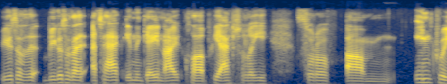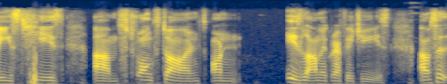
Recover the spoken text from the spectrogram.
Because of the because of that attack in the gay nightclub, he actually sort of um, increased his um, strong stance on Islamic refugees. Um, so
